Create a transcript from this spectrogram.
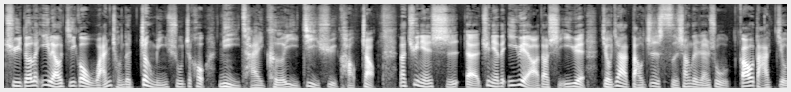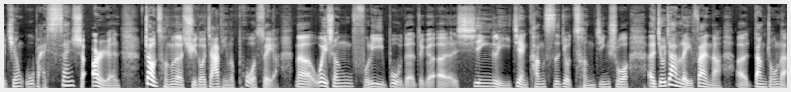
取得了医疗机构完成的证明书之后，你才可以继续考照。那去年十呃去年的一月啊到十一月，酒驾导致死伤的人数高达九千五百三十二人，造成了许多家庭的破碎啊。那卫生福利部的这个呃心理健康司就曾经说，呃酒驾累犯。呢，呃，当中呢，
